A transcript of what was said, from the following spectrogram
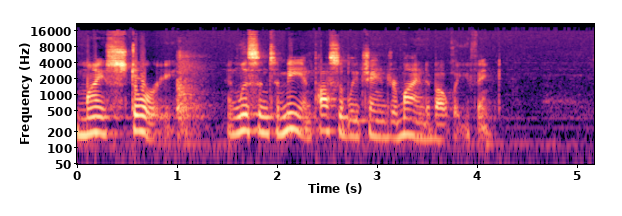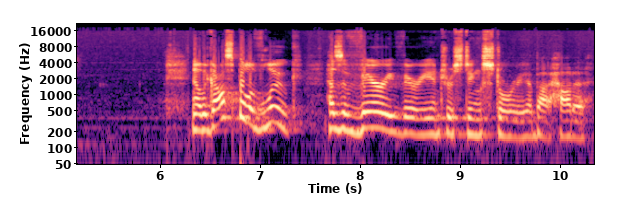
my story and listen to me and possibly change your mind about what you think. Now, the Gospel of Luke has a very, very interesting story about how to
